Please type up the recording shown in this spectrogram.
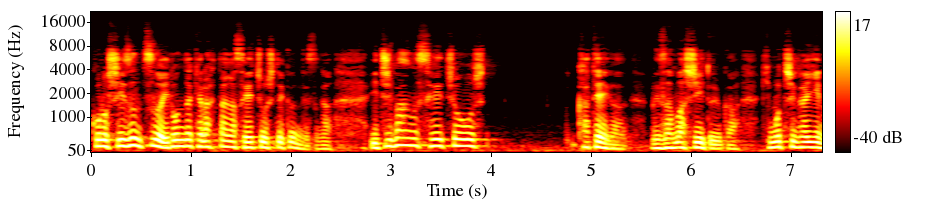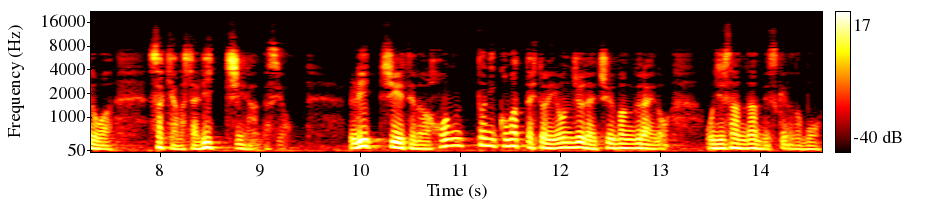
このシーズン2はいろんなキャラクターが成長していくんですが、一番成長過程が目覚ましいというか、気持ちがいいのは、さっき話したリッチーなんですよ。リッチーっていうのは本当に困った人で40代中盤ぐらいのおじさんなんですけれども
